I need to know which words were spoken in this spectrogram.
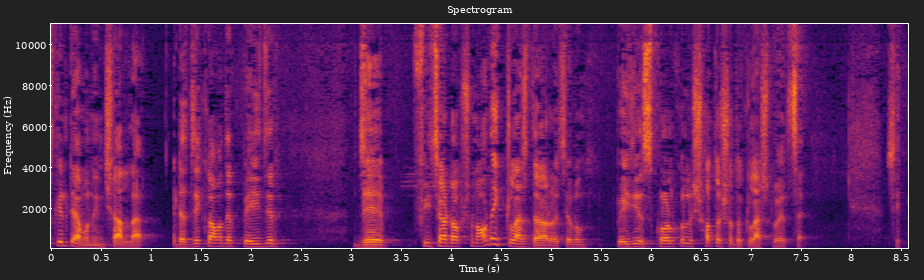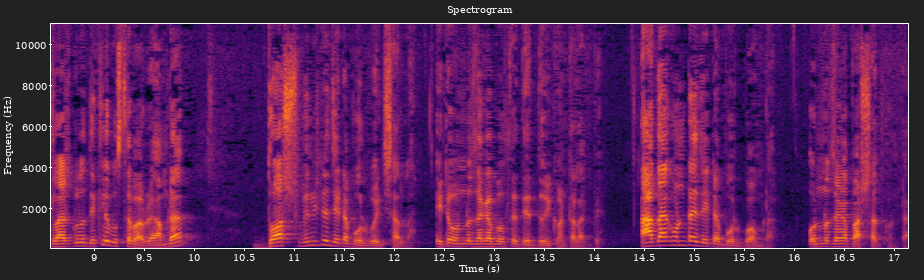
স্কিলটা এমন ইনশাল্লাহ এটা যে কেউ আমাদের পেজের যে ফিচার্ড অপশন অনেক ক্লাস দেওয়া রয়েছে এবং পেজে স্ক্রল করলে শত শত ক্লাস রয়েছে। সেই ক্লাসগুলো দেখলে বুঝতে পারবে, আমরা দশ মিনিটে যেটা বলব ইনশাল্লাহ এটা অন্য জায়গায় বলতে দেড় দুই ঘণ্টা লাগবে। আধা ঘন্টায় যেটা বলব আমরা, অন্য জায়গায় পাঁচ সাত ঘণ্টা।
